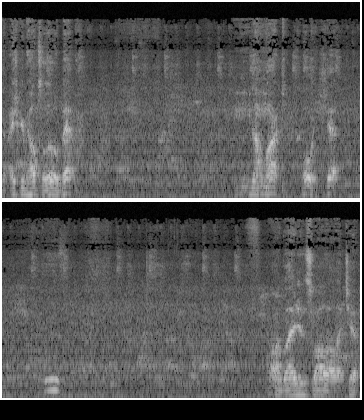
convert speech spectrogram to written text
The ice cream helps a little bit. Not much. Holy shit. Oh, I'm glad I didn't swallow all that chip.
